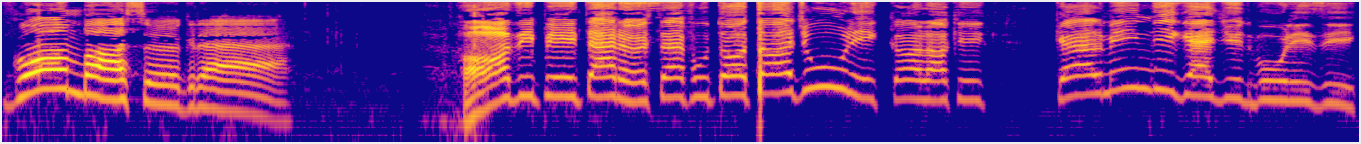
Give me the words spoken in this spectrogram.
gombaszögre. Hazi Péter összefutott a dzsúlikkal, akikkel mindig együtt bulizik,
